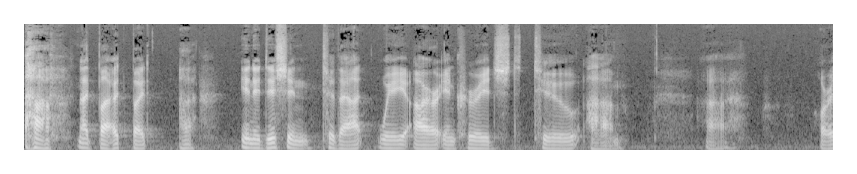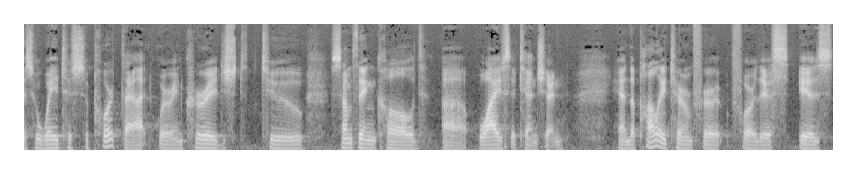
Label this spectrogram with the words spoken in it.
uh, not but but uh, in addition to that, we are encouraged to. Um, uh, or as a way to support that, we're encouraged to something called uh, wise attention. And the Pali term for, for this is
